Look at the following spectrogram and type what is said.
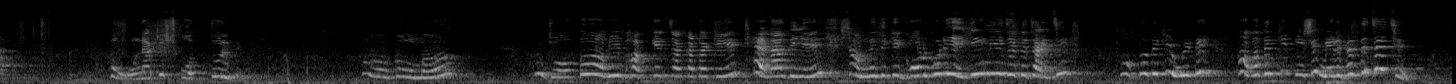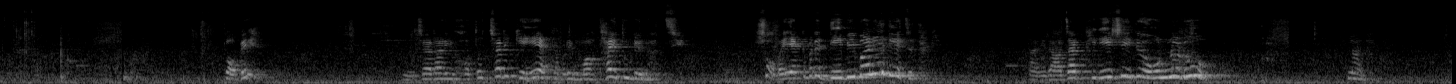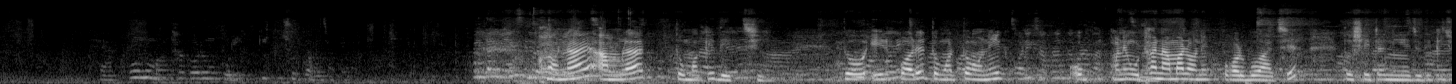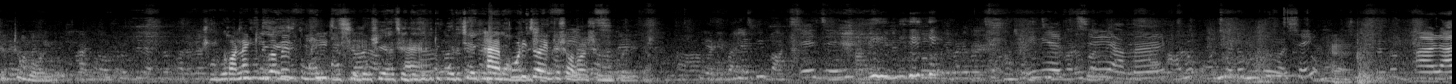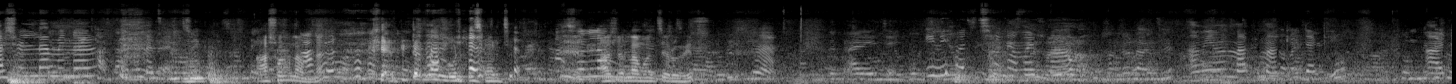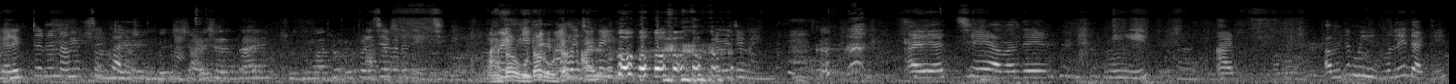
ও নাকি শোধ তুলবে। মা, যত আমি ভাগ্যের চাকাটাকে ঠেলা দিয়ে সামনের দিকে গড় গড়ে এগিয়ে নিয়ে যেতে চাইছি, তত দেখি উল্টে আমাদের কি পিষে মেরে ফেলতে চাইছে? তবে প্রজারা এই হতচ্ছাড়িকে একেবারে মাথায় তুলে নাচ্ছে। সবাই একেবারে দেবী বানিয়ে দিয়েছে তাকে। তাই রাজার ফিরে এসে যে অন্য রূপ না না। এখন মাথা গরম করে কিচ্ছু করা যাবে না। খনায় আমরা তোমাকে দেখছি। তো এরপরে তোমার তো অনেক ও- মানে ওঠা নামার অনেক পর্ব আছে। তো সেটা নিয়ে যদি কিছু একটু বলো। খনা কীভাবে হ্যাঁ। একটু পরিচয় হ্যাঁ পরিচয় একটু সবার সঙ্গে করে দাও। এই যে। ইনি হচ্ছে আমার ছোট বসাই আর আসল নাম এনার আসল নাম না? ক্যারেক্টার নাম আসল নাম? হচ্ছে রোহিত। হ্যাঁ। আর এই যে ইনি হচ্ছেন আমার মা। আমি আমার মাকে মাকে ডাকি। আর ক্যারেক্টারের নাম হচ্ছে কালী। পরিচয় করে দিচ্ছি। ওটা ওটা ওটা? আমি জানি। আর হচ্ছে আমাদের মিহির। আর আমি তো মিহির বলেই ডাকি।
